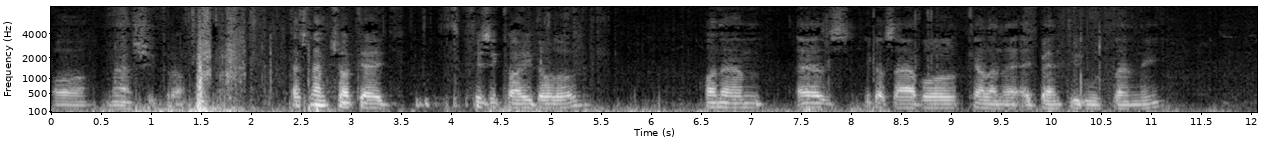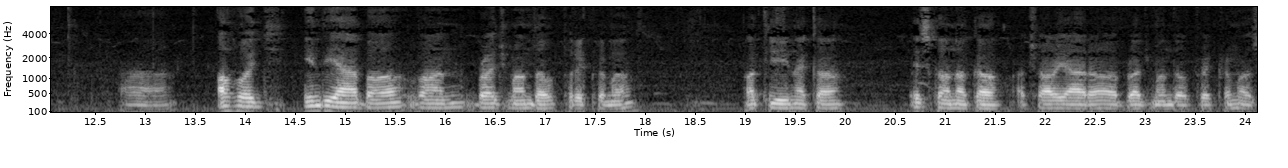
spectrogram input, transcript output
a másikra. Ez nem csak egy fizikai dolog, hanem ez igazából kellene egy benti út lenni, ahogy Indiában van Braj Mandal Parikrama, akinek a Iskonnak a, a csarjára, a Braj Mandal Parikrama, az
